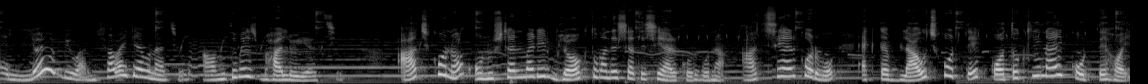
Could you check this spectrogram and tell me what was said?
হ্যালো এভরিওয়ান সবাই কেমন আছো আমি তো বেশ ভালোই আছি। আজ কোনো অনুষ্ঠান বাড়ির ব্লগ তোমাদের সাথে শেয়ার করব না। আজ শেয়ার করব একটা ব্লাউজ করতে কত কি নাই করতে হয়,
